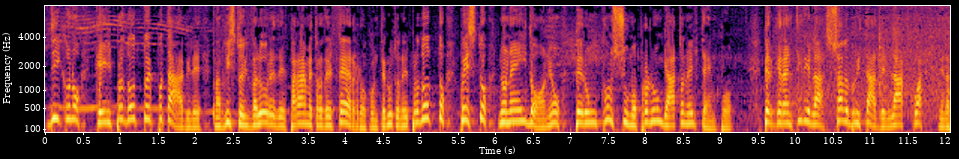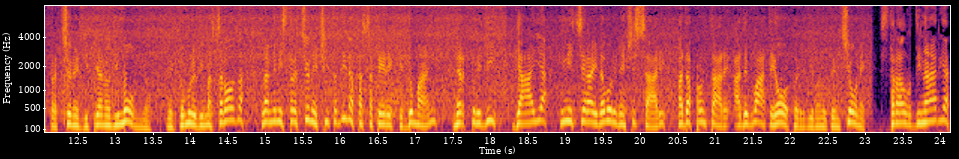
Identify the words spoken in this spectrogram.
dicono che il prodotto è potabile, ma visto il valore del parametro del ferro contenuto nel prodotto, questo non è idoneo per un consumo prolungato nel tempo tempo. Per garantire la salubrità dell'acqua nella frazione di Piano di Mommio, nel comune di Massarosa, l'amministrazione cittadina fa sapere che domani, mercoledì, Gaia inizierà i lavori necessari ad approntare adeguate opere di manutenzione straordinaria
